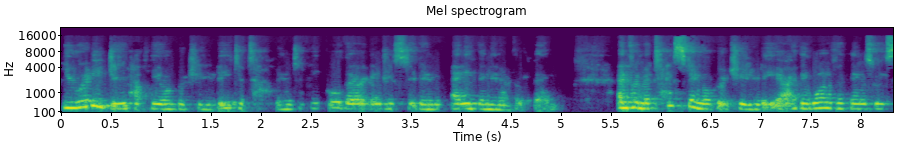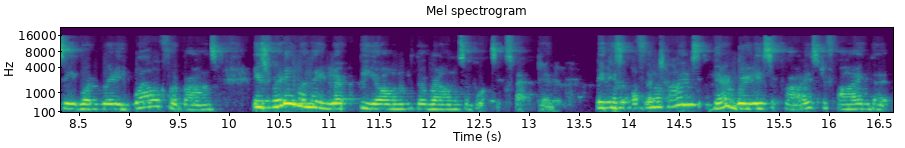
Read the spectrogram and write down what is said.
you really do have the opportunity to tap into people that are interested in anything and everything. And from a testing opportunity, I think one of the things we see work really well for brands is really when they look beyond the realms of what's expected because oftentimes they're really surprised to find that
